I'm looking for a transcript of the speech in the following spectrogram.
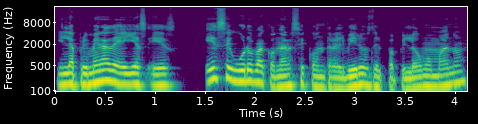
Y la primera de ellas es, ¿es seguro vacunarse contra el virus del papiloma humano?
